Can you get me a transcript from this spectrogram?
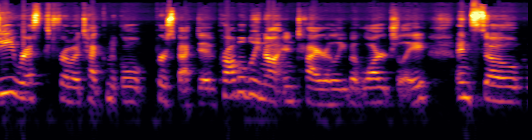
de-risked from a technical perspective probably not entirely but largely. And so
